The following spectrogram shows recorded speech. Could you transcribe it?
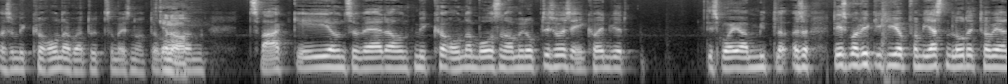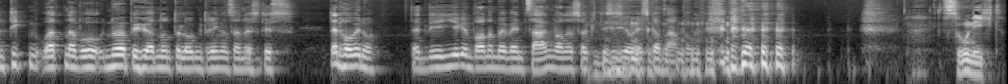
also mit Corona war dort zumindest noch. Da Genau. war dann 2G und so weiter und mit Corona-Maßnahmen, ob das alles eingehalten wird. Das war ja mittler, also das war wirklich, ich habe vom ersten Loaded habe ich einen dicken Ordner, wo nur Behördenunterlagen drinnen sind, also das, den habe ich noch. Will ich irgendwann einmal wenn sagen, wenn er sagt, das ist ja alles ganz einfach. So nicht.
